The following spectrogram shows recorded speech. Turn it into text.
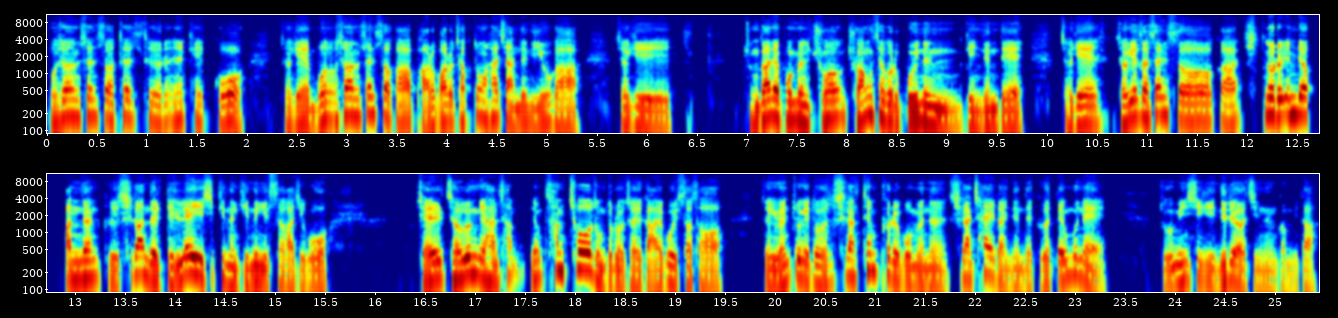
모션 센서 테스트를 이렇게 했고 저게 모션 센서가 바로 바로 작동을 하지 않는 이유가 저기 중간에 보면 주황, 주황색으로 보이는 게 있는데 저게 저기서 센서가 신호를 입력받는 그 시간을 딜레이 시키는 기능이 있어가지고 제일 적은 게 한 3, 3초 정도로 저희가 알고 있어서 저기 왼쪽에도 시간 스탬프를 보면은 시간 차이가 있는데 그것 때문에 조금 인식이 느려지는 겁니다.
